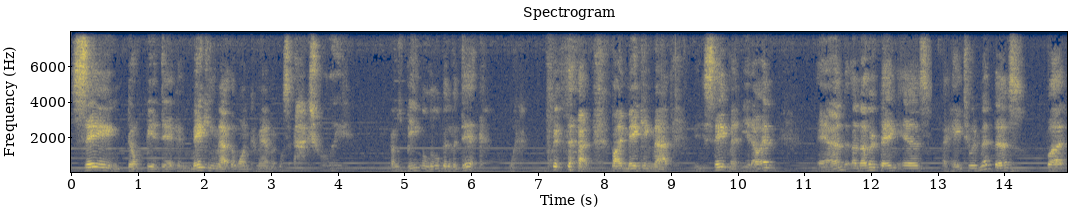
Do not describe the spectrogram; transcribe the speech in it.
saying don't be a dick and making that the one commandment was actually I was being a little bit of a dick with that by making that statement, you know. And and another thing is, I hate to admit this, but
